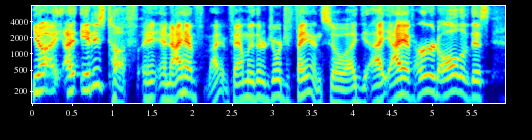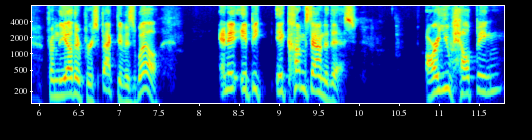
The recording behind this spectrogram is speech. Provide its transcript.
You know, I, I, it is tough, and I have I have family that are Georgia fans, so I, I, I have heard all of this from the other perspective as well, and it it, be, it comes down to this: Are you helping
